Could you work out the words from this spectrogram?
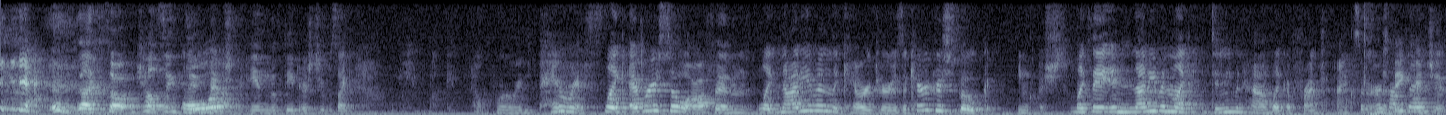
yeah like so Kelsey did mention in the theater, she was like, We fucking know we're in Paris. like every so often like not even the characters the characters spoke english like they not even like didn't even have like a french accent or the something big French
